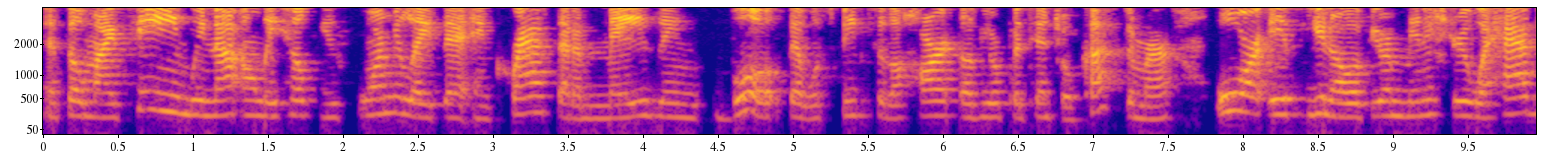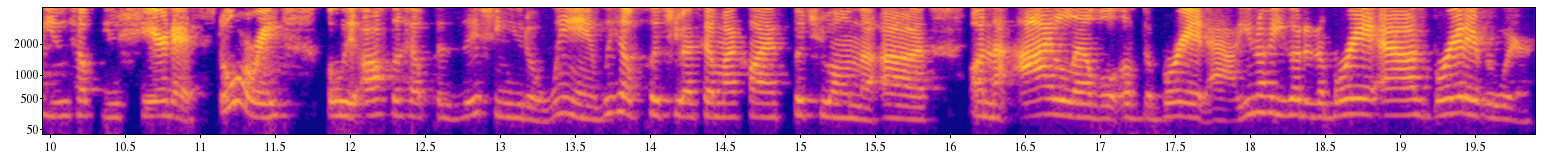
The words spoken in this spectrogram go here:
And so my team, we not only help you formulate that and craft that amazing book that will speak to the heart of your potential customer, or if you know, if your ministry what have you, help you share that story, but we also help position you to win. We help put you, I tell my clients, put you on the uh on the eye level of the bread aisle. You know how you go to the bread aisles, bread everywhere.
